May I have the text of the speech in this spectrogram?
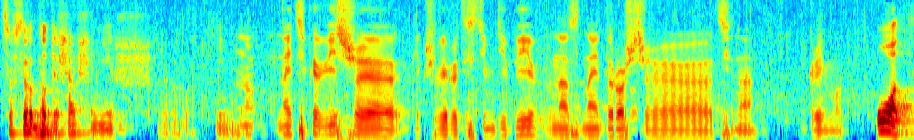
це все одно дешевше, ніж е, в Steam. ну, найцікавіше, якщо вірити SteamDB, в нас найдорожча ціна Греймур. От.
